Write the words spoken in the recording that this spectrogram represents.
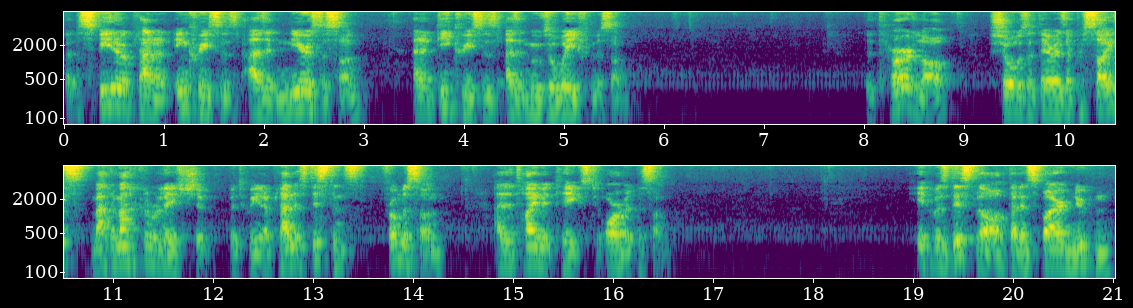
that the speed of a planet increases as it nears the Sun and it decreases as it moves away from the Sun. The third law shows that there is a precise mathematical relationship between a planet's distance from the Sun and the time it takes to orbit the Sun. It was this law that inspired Newton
